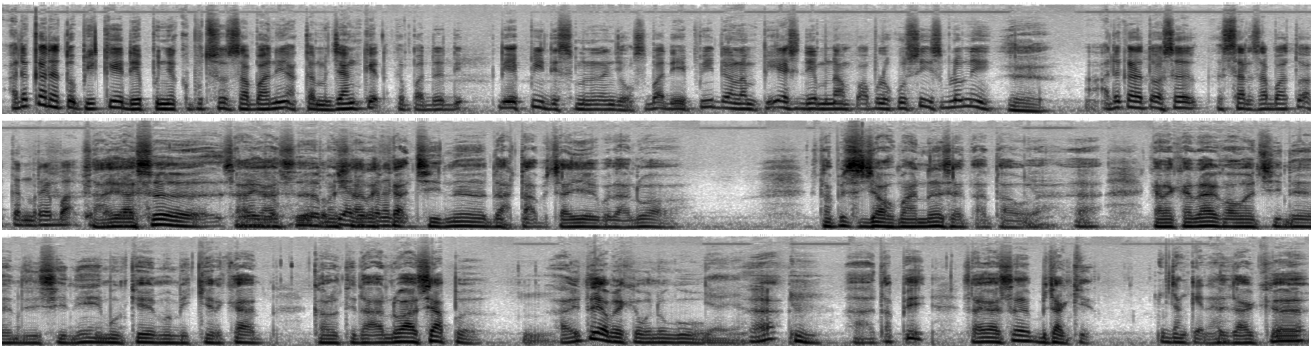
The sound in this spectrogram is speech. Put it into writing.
Adakah Datuk fikir dia punya keputusan Sabah ni akan menjangkit kepada DAP di Semenanjung sebab DAP dalam PS dia menang 40 kursi sebelum ni. Yeah. Adakah Datuk rasa kesan Sabah tu akan merebak? Saya rasa saya rasa masyarakat Cina dah tak percaya kepada Anwar. Tapi sejauh mana saya tak tahu lah. Ya. Kadang-kadang orang Cina di sini mungkin memikirkan kalau tidak Anwar siapa. Hmm. Ha, itu yang mereka menunggu. Ya, ya. Ha? Ha, tapi saya rasa berjangkit. Berjangkit. Saya jangka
